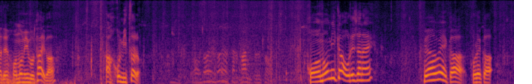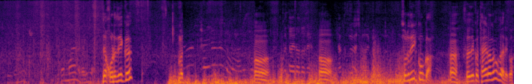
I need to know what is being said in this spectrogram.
あでほのみボール。タイガー？あここ3つあるほのみか俺じゃない？フェアウェイかこれか。じゃあこれでいく？まうん。うん。これ平らだね100ぐらいしかないからそれでいこうか。うん。それでいこう。平らの方からいこ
